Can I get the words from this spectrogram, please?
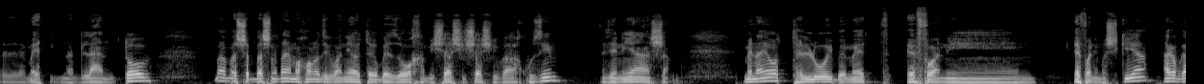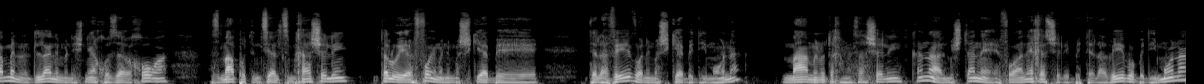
וזה באמת נדל"ן טוב. בש, בשנתיים האחרונות זה כבר נהיה יותר באזור ה-5, 6, 7 אחוזים, זה נהיה שם. מניות תלוי באמת איפה אני, איפה אני משקיע. אגב, גם בנדל"ן, אם אני שנייה חוזר אחורה, אז מה הפוטנציאל צמיחה שלי? תלוי איפה, אם אני משקיע בתל אביב או אני משקיע בדימונה. מה אמינות הכנסה שלי? כנ"ל, משתנה, איפה הנכס שלי, בתל אביב או בדימונה,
